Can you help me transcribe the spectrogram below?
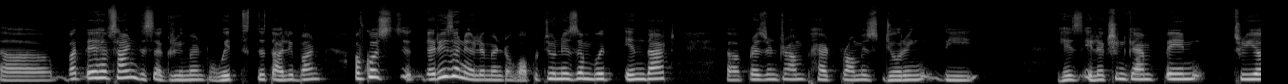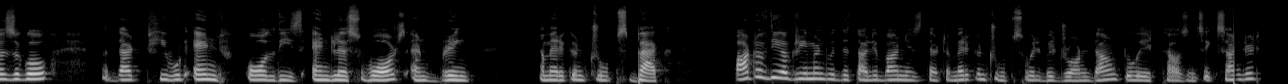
Uh, but they have signed this agreement with the Taliban. Of course, there is an element of opportunism within that. Uh, President Trump had promised during the his election campaign three years ago that he would end all these endless wars and bring American troops back. Part of the agreement with the Taliban is that American troops will be drawn down to 8,600.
